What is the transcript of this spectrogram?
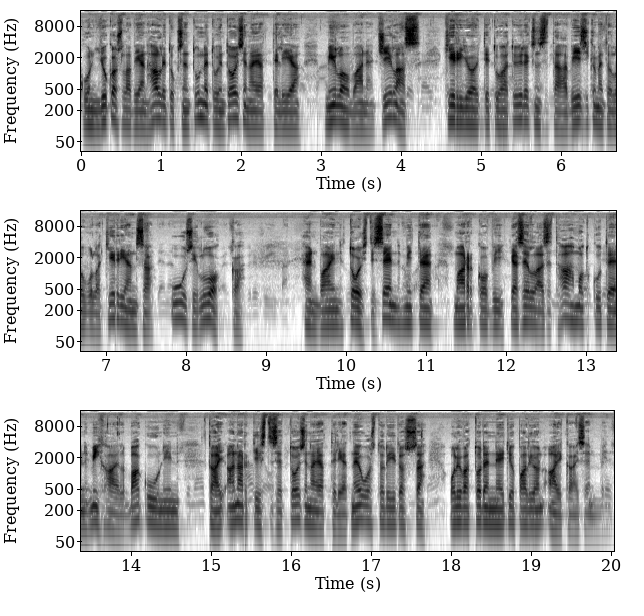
Kun Jugoslavian hallituksen tunnetuin toisen ajattelija Milovan kirjoitti 1950-luvulla kirjansa Uusi luokka, Hän vain toisti sen, mitä Markovi ja sellaiset hahmot kuten Mihail Bakunin tai anarkistiset toisenajattelijat Neuvostoliitossa olivat todenneet jo paljon aikaisemmin.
